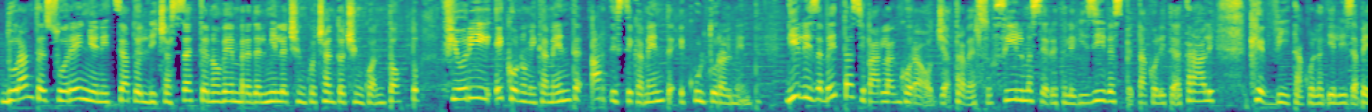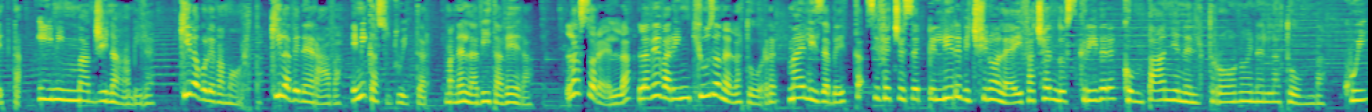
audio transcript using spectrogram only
durante il suo regno iniziato il 17 novembre del 1558, fiorì economicamente, artisticamente e culturalmente. Di Elisabetta si parla ancora oggi attraverso film, serie televisive, spettacoli teatrali. Che vita quella di Elisabetta, inimmaginabile. Chi la voleva morta, chi la venerava, e mica su Twitter, ma nella vita vera. La sorella l'aveva rinchiusa nella torre, ma Elisabetta si fece seppellire vicino a lei facendo scrivere compagne nel trono e nella tomba. Qui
